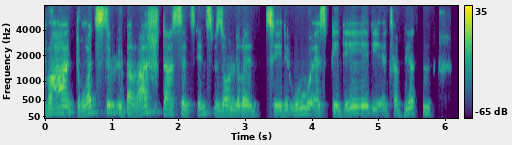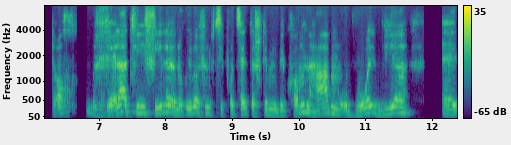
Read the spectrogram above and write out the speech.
war trotzdem überrascht, dass jetzt insbesondere CDU, SPD, die etablierten doch relativ viele, noch über 50 Prozent der Stimmen bekommen haben, obwohl wir äh,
